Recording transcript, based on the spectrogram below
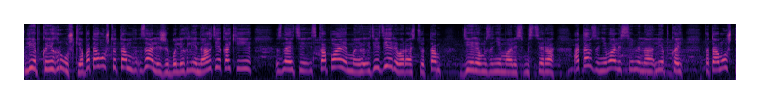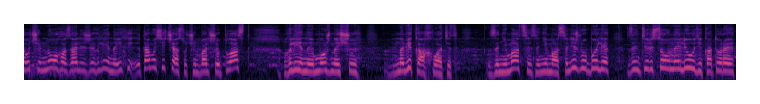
лепкой игрушки, а потому что там залежи были глины. А где какие, знаете, ископаемые, где дерево растет, там деревом занимались мастера, а там занимались именно лепкой, потому что очень много залежей глины. Их, там и сейчас очень большой пласт глины, можно еще на века хватит заниматься и заниматься. Лишь бы были заинтересованные люди, которые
